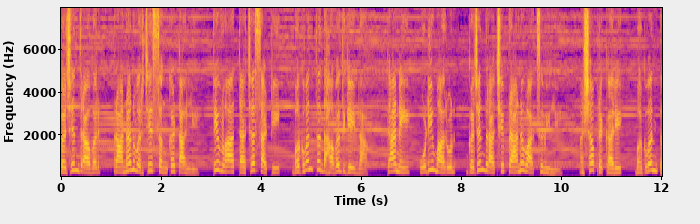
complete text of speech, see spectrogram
गजेंद्रावर प्राणांवरचे संकट आले तेव्हा त्याच्यासाठी भगवंत धावत गेला. त्याने उडी मारून गजेंद्राचे प्राण वाचविले. अशा प्रकारे भगवंत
